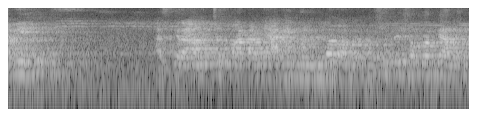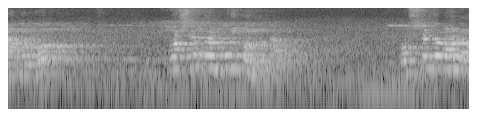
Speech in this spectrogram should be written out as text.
আমি আজকের আলোচ্য পাঠ আমি আগে বলে দিলাম, আমরা প্রশ্নের সম্পর্কে আলোচনা করব। প্রশ্নতন কি বন্ধুরা? প্রশ্নতন হলো,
